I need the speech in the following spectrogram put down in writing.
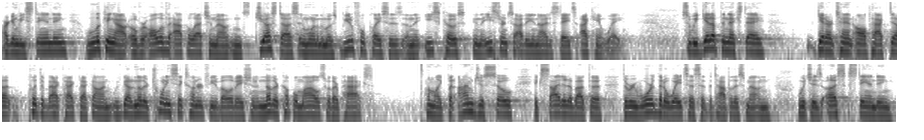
are going to be standing, looking out over all of the Appalachian Mountains, just us in one of the most beautiful places on the east coast, in the eastern side of the United States. I can't wait. So we get up the next day, get our tent all packed up, put the backpack back on. We've got another 2,600 feet of elevation, another couple miles with our packs. I'm like, but I'm just so excited about the, the reward that awaits us at the top of this mountain, which is us standing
